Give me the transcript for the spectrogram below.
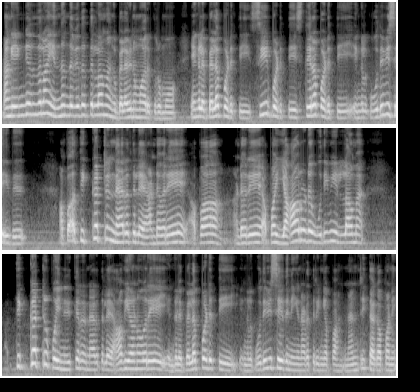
நாங்கள் எங்கேருந்தெல்லாம் எந்தெந்த விதத்திலாம் நாங்கள் பலவீனமாக இருக்கிறோமோ எங்களை பலப்படுத்தி சீர்படுத்தி ஸ்திரப்படுத்தி எங்களுக்கு உதவி செய்து அப்பா திக்கற்ற நேரத்தில் ஆண்டவரே அப்பா ஆண்டவரே அப்பா யாரோட உதவியும் இல்லாமல் திக்கற்று போய் நிற்கிற நேரத்தில் ஆவியானவரே எங்களை பலப்படுத்தி எங்களுக்கு உதவி செய்து நீங்கள் நடத்துகிறீங்கப்பா நன்றி தகப்பனே.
